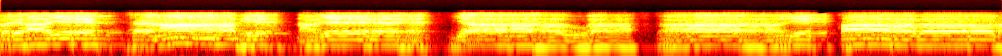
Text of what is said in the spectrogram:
बर्हाये शनाभि नाये याः वा ये हावः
